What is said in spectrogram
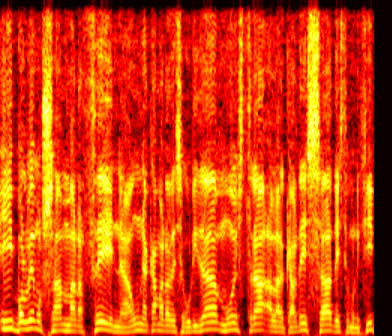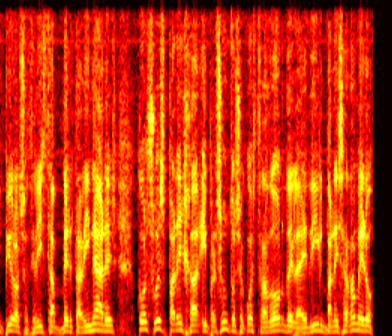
Y volvemos a Maracena. Una cámara de seguridad muestra a la alcaldesa de este municipio, la socialista Berta Linares, con su expareja y presunto secuestrador de la edil Vanessa Romero,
